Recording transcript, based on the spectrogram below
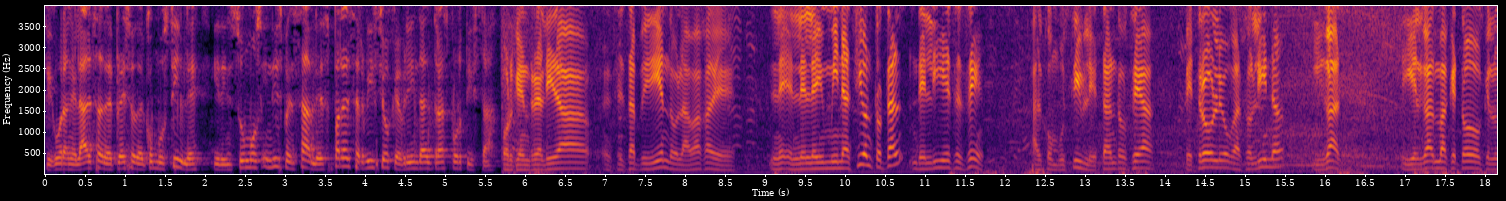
figuran el alza del precio del combustible y de insumos indispensables para el servicio que brinda el transportista. Porque en realidad se está pidiendo la baja de la eliminación total del ISC al combustible, tanto sea petróleo, gasolina y gas. Y el gas más que todo que lo,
